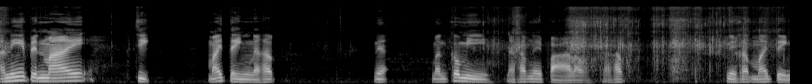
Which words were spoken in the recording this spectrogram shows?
อันนี้เป็นไม้จิกไม้เต็งนะครับ เนี่ยมันก็มีนะครับในป่าเรานะครับ นี่ครับไม้เต็ง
